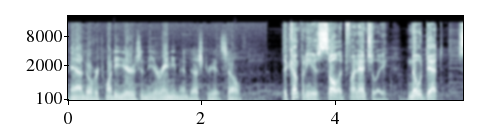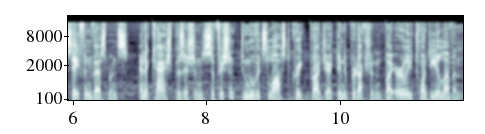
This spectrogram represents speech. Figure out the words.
and over 20 years in the uranium industry itself. The company is solid financially, no debt, safe investments, and a cash position sufficient to move its Lost Creek project into production by early 2011.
